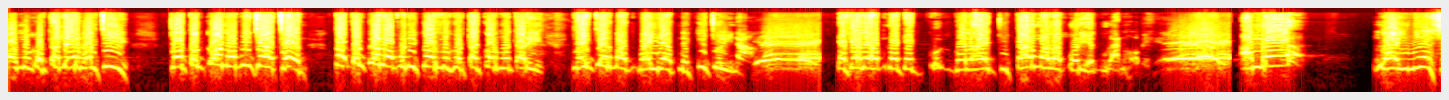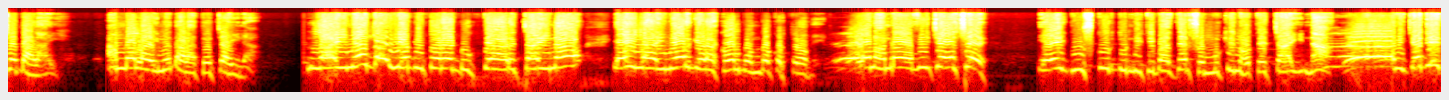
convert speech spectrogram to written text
কর্মকর্তাদের বলছি, যতক্ষণ অফিসে আছেন, ততক্ষণ আপনি কর্মকর্তা, কর্মচারী বাদ বাইরে আপনি কিছুই না। এখানে আপনাকে গলায় জুতার মালা পরিয়ে ঘুরানো হবে। আমরা লাইনে এসে দাঁড়াই। আমরা লাইনে দাঁড়াতে চাই না। লাইনে দাঁড়িয়ে ভিতরে ঢুকতে আর চাই না। এই লাইনের গেরাকল বন্ধ করতে হবে। কারণ আমরা অফিসে এসে এই ঘুষখুর দুর্নীতিবাজদের সম্মুখীন হতে চাই না। আমি যেদিন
